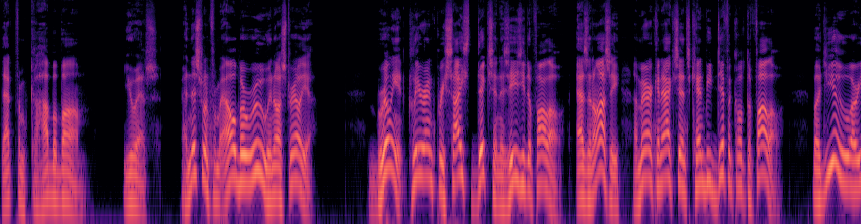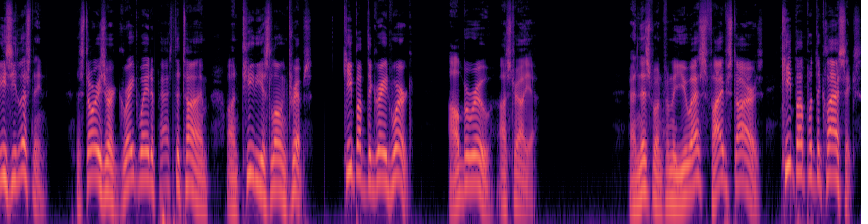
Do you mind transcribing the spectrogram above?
That from Kahaba Bomb, U.S. And this one from Al Baru in Australia. Brilliant, clear, and precise diction is easy to follow. As an Aussie, American accents can be difficult to follow. But you are easy listening. The stories are a great way to pass the time on tedious long trips. Keep up the great work. Albaru, Australia. And this one from the U.S., five stars. Keep up with the classics.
